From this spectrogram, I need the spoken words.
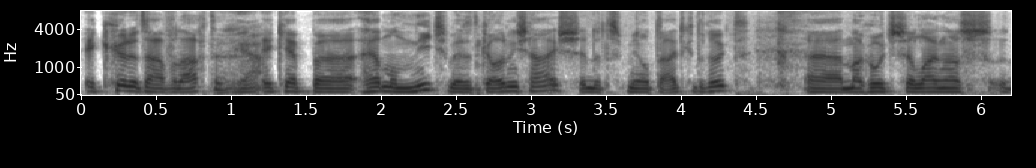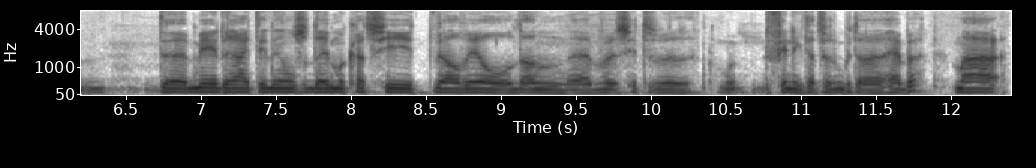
ik gun het haar van harte. Ja. Ik heb uh, helemaal niets met het Koningshuis en dat is mild uitgedrukt. Uh, maar goed, zolang als de meerderheid in onze democratie het wel wil, dan uh, we zitten we, vind ik dat we het moeten hebben. Maar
